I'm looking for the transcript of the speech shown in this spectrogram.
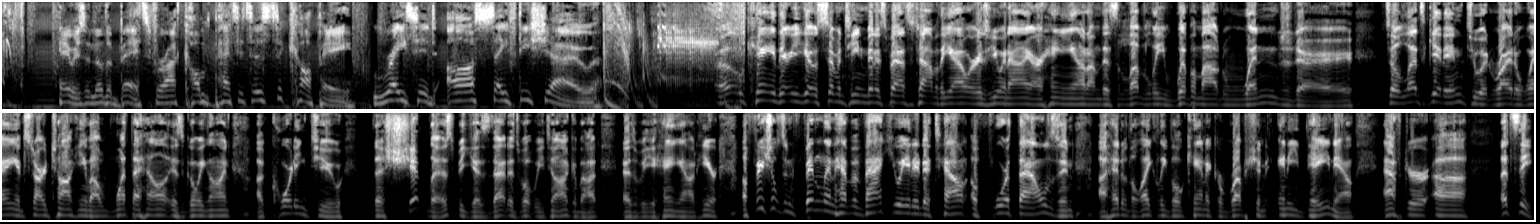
Here is another bit for our competitors to copy. Rated R Safety Show. Okay, there you go. 17 minutes past the top of the hour as you and I are hanging out on this lovely Whip 'em Out Wednesday. So let's get into it right away and start talking about what the hell is going on according to the shit list, because that is what we talk about as we hang out here. Officials in Finland have evacuated a town of 4,000 ahead of the likely volcanic eruption any day now after, uh, let's see,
